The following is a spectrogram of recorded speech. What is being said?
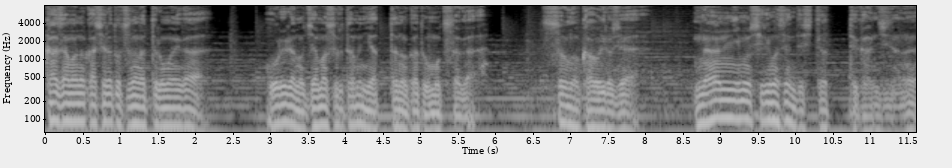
風間の頭と繋がってるお前が俺らの邪魔するためにやったのかと思ってたがその顔色じゃ何にも知りませんでしたって感じだな。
